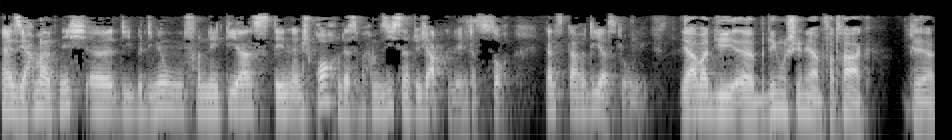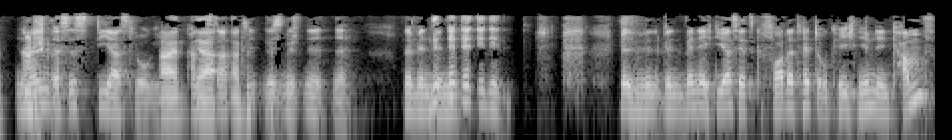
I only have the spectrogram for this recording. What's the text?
Naja, sie haben halt nicht äh, die Bedingungen von Nate Diaz denen entsprochen, deshalb haben sie es natürlich abgelehnt. Das ist doch ganz klare Diaz-Logik. Ja, aber die äh, Bedingungen stehen ja im Vertrag. Nein, das ist Diaz-Logik. Nein, ja, da, natürlich nicht. ne, ne, ne. Wenn, wenn, wenn, wenn, wenn, wenn Nate Diaz jetzt gefordert hätte, okay, ich nehme den Kampf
